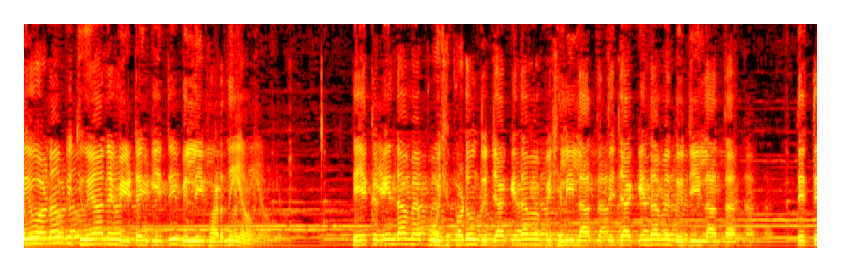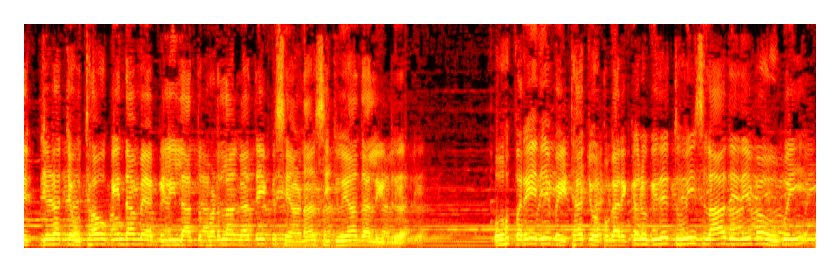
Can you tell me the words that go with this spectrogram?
ਤੇ ਉਹ ਆ ਨਾ ਵੀ ਚੂਹਿਆਂ ਨੇ ਮੀਟਿੰਗ ਕੀਤੀ, ਬਿੱਲੀ ਫੜਨੀ ਆ। ਤੇ ਇੱਕ ਕਹਿੰਦਾ, ਮੈਂ ਪੂਛ ਫੜੂੰ, ਦੂਜਾ ਕਹਿੰਦਾ, ਮੈਂ ਪਿਛਲੀ ਲੱਤ, ਤੀਜਾ ਕਹਿੰਦਾ, ਮੈਂ ਦੂਜੀ ਲੱਤ। ਤੇ ਤੇ, ਜਿਹੜਾ ਚੌਥਾ ਉਹ ਕਹਿੰਦਾ, ਮੈਂ ਅਗਲੀ ਲੱਤ ਫੜ ਲਾਂਗਾ। ਤੇ ਇੱਕ ਸਿਆਣਾ ਸੀ ਚੂਹਿਆਂ ਦਾ ਲੀਡਰ। ਉਹ ਪਰੇ ਜੇ ਬੈਠਾ ਚੁੱਪ ਕਰਕੇ ਉਹਨੂੰ ਕਹਿੰਦੇ, ਤੂੰ ਵੀ ਸਲਾਹ ਦੇ ਦੇ ਭਾਊ ਕੋਈ।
